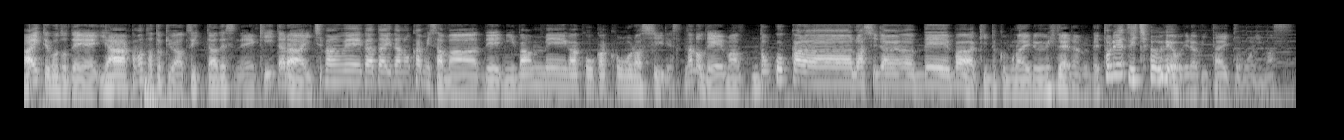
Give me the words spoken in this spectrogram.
はい、ということで、いやー、困った時はツイッターですね。聞いたら、一番上が代打の神様で、二番目が広角王らしいです。なので、まあ、どこかららしらで、まあ、金徳もらえるみたいなので、とりあえず一番上を選びたいと思います。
